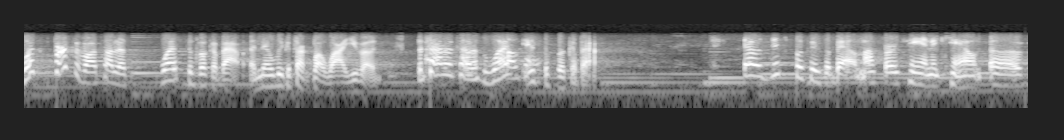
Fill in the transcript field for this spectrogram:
What first of all, tell us what's the book about, and then we can talk about why you wrote it. So tell us, tell us what is Okay. the book about? So this book is about my firsthand account of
